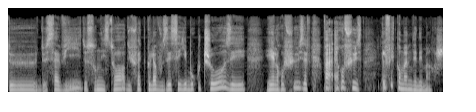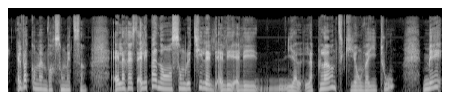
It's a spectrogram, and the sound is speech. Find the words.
de, de sa vie, de son histoire, du fait que là vous essayez beaucoup de choses et, et elle refuse. Elle, enfin, elle refuse. Elle fait quand même des démarches. Elle va quand même voir son médecin. Elle reste. Elle est pas dans, semble-t-il, elle, elle est, elle est. Il y a la plainte qui envahit tout. Mais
